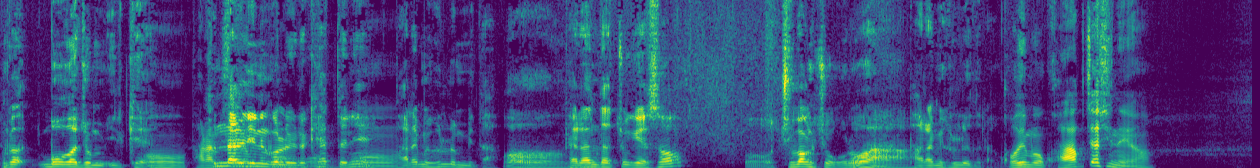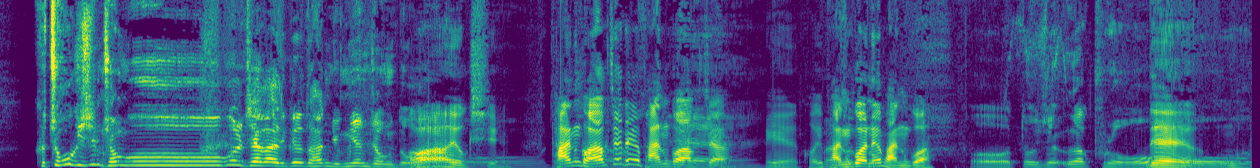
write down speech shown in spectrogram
그러니까 뭐가 좀 이렇게 어, 흩날리는 걸로 거. 이렇게 어, 했더니 어. 바람이 흐릅니다. 어. 베란다 쪽에서 어, 주방 쪽으로 와. 바람이 흐르더라고요. 거의 뭐 과학자시네요. 그쪽 호기심 전국을 제가 그래도 한 6년 정도. 와 역시 어, 반과학자네요, 반 과학자. 예. 예, 거의 반과네요, 또- 반과. 어, 또 이제 의학 프로. 네, 어,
